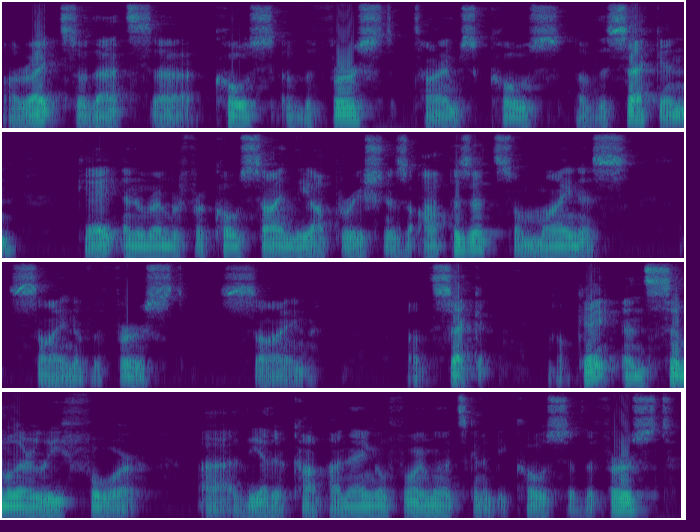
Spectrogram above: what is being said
All right, so that's uh, cos of the first times cos of the second. Okay, and remember for cosine, the operation is opposite, so minus sine of the first, sine of the second. Okay, and similarly for uh, the other compound angle formula, it's going to be cos of the first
